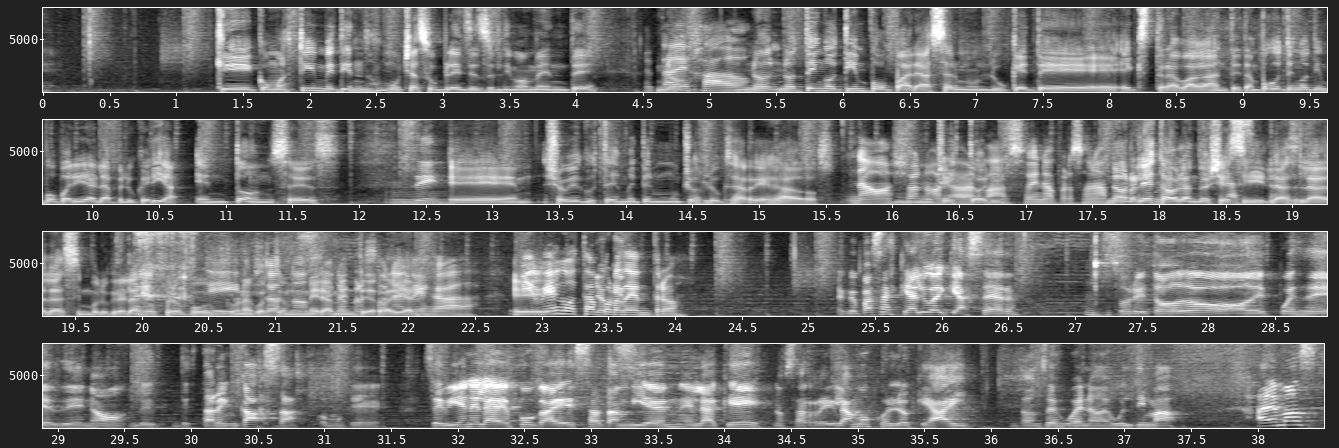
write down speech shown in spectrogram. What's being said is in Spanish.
que como estoy metiendo muchas suplencias últimamente, Está dejado. no, no tengo tiempo para hacerme un luquete extravagante. Tampoco tengo tiempo para ir a la peluquería. Entonces, Sí. eh, yo veo que ustedes meten muchos looks arriesgados. No, yo no, la verdad, soy una persona. No, en realidad estaba hablando de Jessy. Las, la- las involucré a las dos, pero por, Sí, por una yo cuestión no soy una meramente persona radial. arriesgada. Mi Eh, riesgo está lo por que- dentro. Lo que pasa es que algo hay que hacer, sobre todo después de, de, ¿no? De, de estar en casa. Como que se viene la época esa también en la que nos arreglamos con lo que hay. Entonces, bueno, de última. Además,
